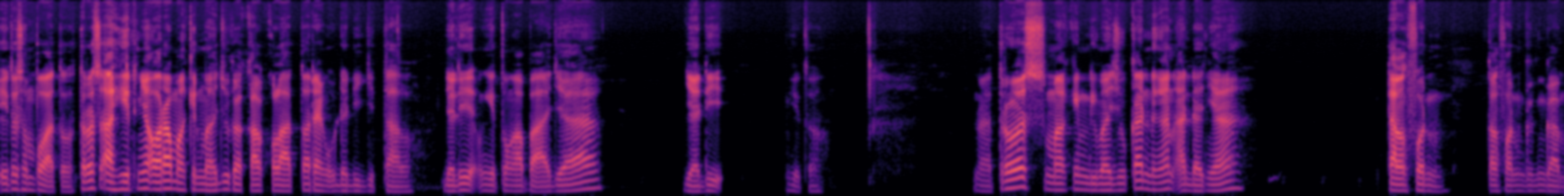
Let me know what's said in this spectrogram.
itu sempoa tuh. Terus akhirnya orang makin maju ke kalkulator yang udah digital. Jadi menghitung apa aja jadi gitu. Nah, terus semakin dimajukan dengan adanya telepon, telepon genggam.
